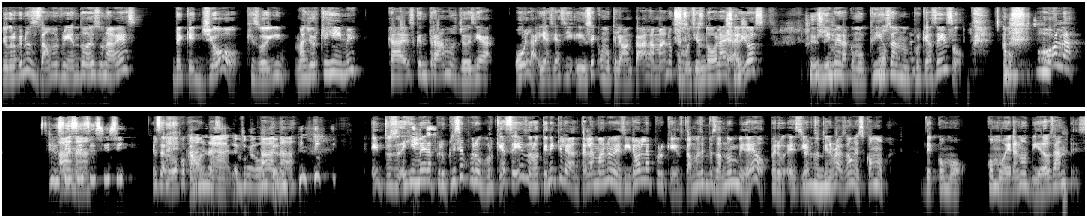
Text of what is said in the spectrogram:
yo creo que nos estábamos riendo de eso una vez, de que yo, que soy mayor que Jime, cada vez que entramos yo decía hola y hacía así, y dice como que levantaba la mano como diciendo hola de adiós. Y me era como, Cris, ¿por qué hace eso? Es como, hola. Sí, sí, sí, sí, El saludo poca Ana, Ana. Entonces Jimena, pero Cristian, pero ¿por qué hace eso? No tiene que levantar la mano y decir hola porque estamos empezando un video. Pero es cierto, tiene razón, es como de como, como eran los videos antes.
